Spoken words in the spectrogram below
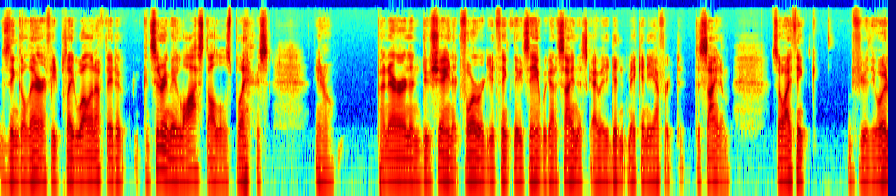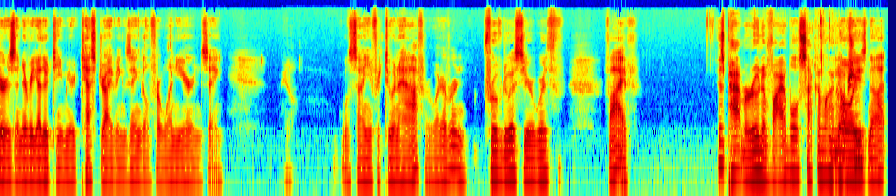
Dzingel there. If he'd played well enough, they'd have, considering they lost all those players, you know, Panarin and Duchene at forward, you'd think they'd say, hey, we got to sign this guy, but they didn't make any effort to, to sign him. So I think if you're the Oilers and every other team, you're test driving Dzingel for one year and saying, you know, we'll sign you for two and a half or whatever and prove to us you're worth five. Is Pat Maroon a viable second line no, option? he's not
